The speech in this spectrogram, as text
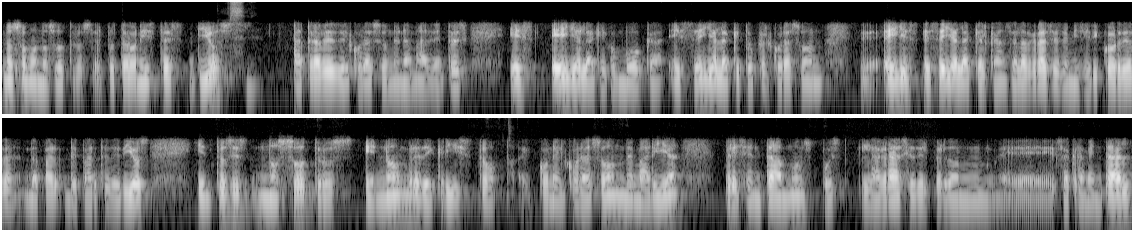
no somos nosotros, el protagonista es Dios a través del corazón de una madre. Entonces, es ella la que convoca, es ella la que toca el corazón, eh, ella es, es, ella la que alcanza las gracias de misericordia de, de parte de Dios. Y entonces nosotros, en nombre de Cristo, con el corazón de María, presentamos pues la gracia del perdón eh, sacramental,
